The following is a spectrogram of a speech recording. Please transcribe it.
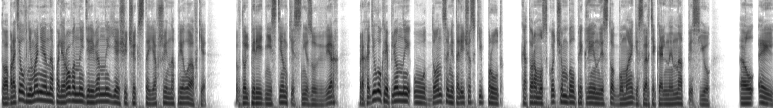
то обратил внимание на полированный деревянный ящичек, стоявший на прилавке. Вдоль передней стенки снизу вверх проходил укрепленный у донца металлический пруд, к которому скотчем был приклеен листок бумаги с вертикальной надписью «Л.А.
